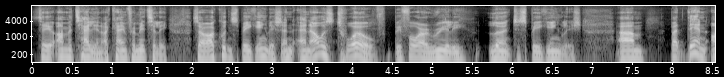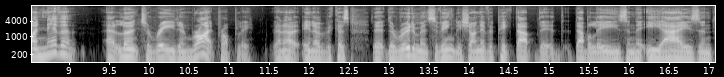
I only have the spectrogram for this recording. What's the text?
See, I'm Italian. I came from Italy, so I couldn't speak English, and and I was 12 before I really learned to speak English. Um, but then I never uh, learned to read and write properly. You know, you know, because the, the rudiments of English I never picked up the double E's and the EAs and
